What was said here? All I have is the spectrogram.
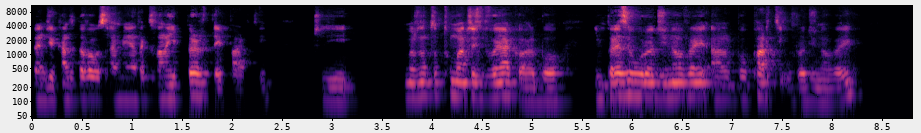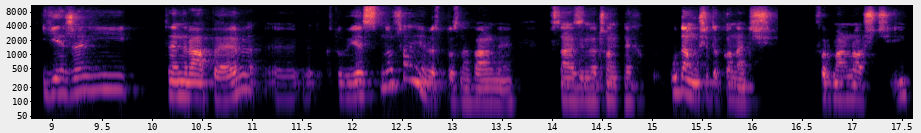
będzie kandydował z ramienia tak zwanej birthday party, czyli można to tłumaczyć dwojako, albo imprezy urodzinowej, albo partii urodzinowej. Jeżeli ten raper, y, który jest no, szalenie rozpoznawalny w Stanach Zjednoczonych, uda mu się dokonać formalności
